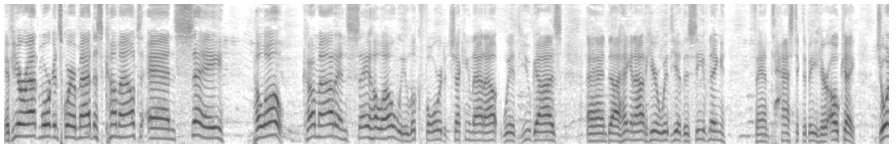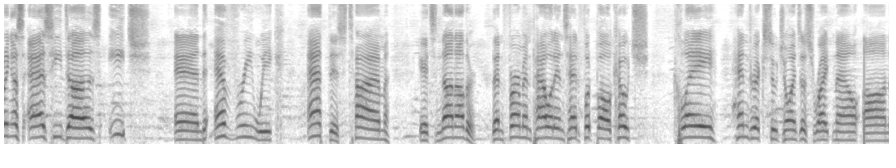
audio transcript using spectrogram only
If you're at Morgan Square Madness, come out and say hello. Come out and say hello. We look forward to checking that out with you guys and uh, hanging out here with you this evening. Fantastic to be here. Okay, joining us as he does each and every week at this time, it's none other than Furman Paladins head football coach Clay Hendrix, who joins us right now on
